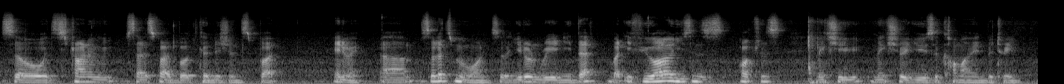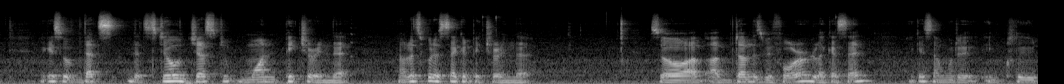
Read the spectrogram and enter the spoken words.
So it's trying to satisfy both conditions but anyway um, so let's move on. So you don't really need that but if you are using these options make sure you make sure you use a comma in between okay so that's that's still just one picture in there. Now let's put a second picture in there. So I've, I've done this before like I said. Okay so I'm going to include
